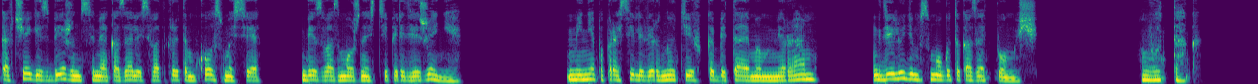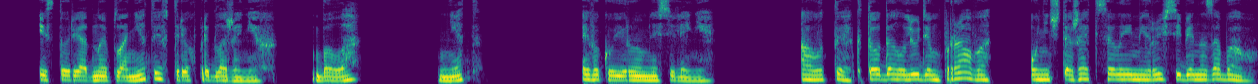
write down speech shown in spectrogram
Ковчеги с беженцами оказались в открытом космосе, без возможности передвижения. Меня попросили вернуть их к обитаемым мирам, где людям смогут оказать помощь. Вот так. История одной планеты в трех предложениях. Была? Нет? Эвакуируем население. Ауте, кто дал людям право уничтожать целые миры себе на забаву?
